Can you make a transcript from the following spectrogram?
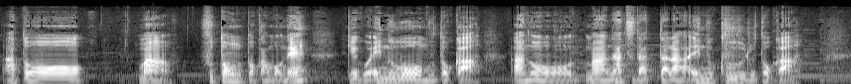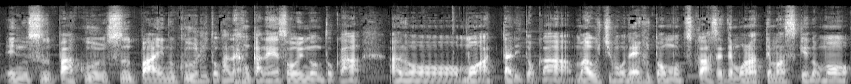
あと、まあ、布団とかもね、結構 N ウォームとか、あのまあ夏だったら N クールとか N スーパークールスーパー N クールとかなんかねそういうのとかあのもうあったりとかまあうちもね布団も使わせてもらってますけども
